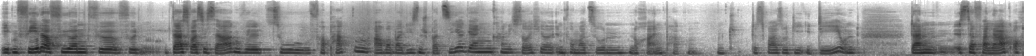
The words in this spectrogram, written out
eben federführend für, für das, was ich sagen will, zu verpacken. Aber bei diesen Spaziergängen kann ich solche Informationen noch reinpacken. Und das war so die Idee. Und dann ist der Verlag auch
